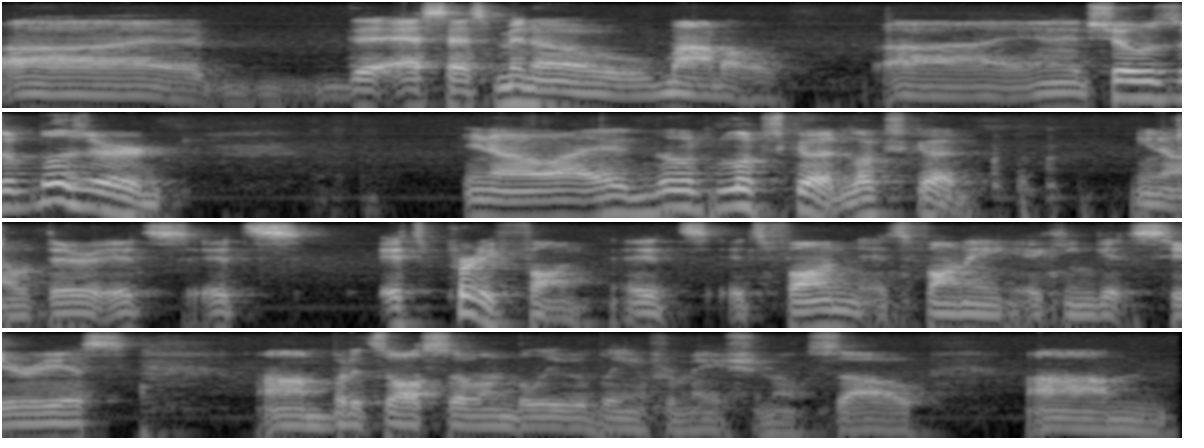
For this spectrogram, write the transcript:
uh, the SS Minnow model uh, and it shows a blizzard. You know, it looks good. Looks good. You know, there it's it's it's pretty fun. It's it's fun. It's funny. It can get serious, um, but it's also unbelievably informational. So um,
